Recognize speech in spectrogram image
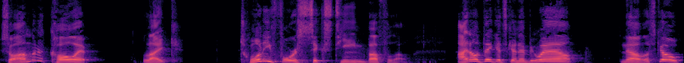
So I'm going to call it like 24 16 Buffalo. I don't think it's going to be, well, no, let's go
